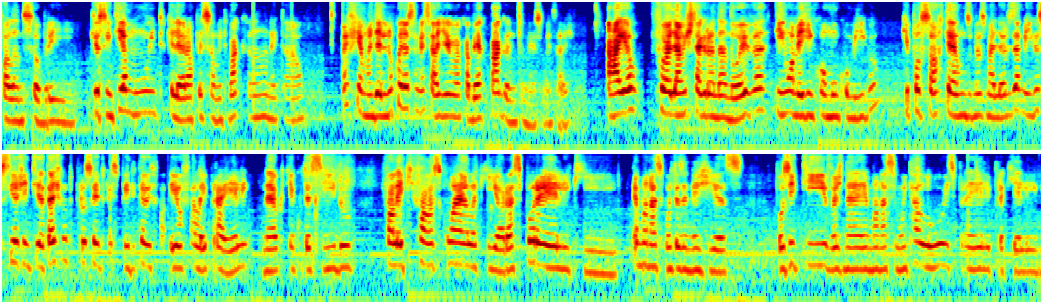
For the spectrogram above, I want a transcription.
Falando sobre que eu sentia muito, que ele era uma pessoa muito bacana e tal. Enfim, a mãe dele nunca olhou essa mensagem e eu acabei apagando também essa mensagem. Aí eu fui olhar o Instagram da noiva, tinha um amigo em comum comigo, que por sorte é um dos meus melhores amigos, e a gente ia até junto pro centro espírita, e eu falei para ele, né, o que tinha acontecido. Falei que falasse com ela, que orasse por ele, que emanasse muitas energias positivas, né, emanasse muita luz para ele, para que ele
